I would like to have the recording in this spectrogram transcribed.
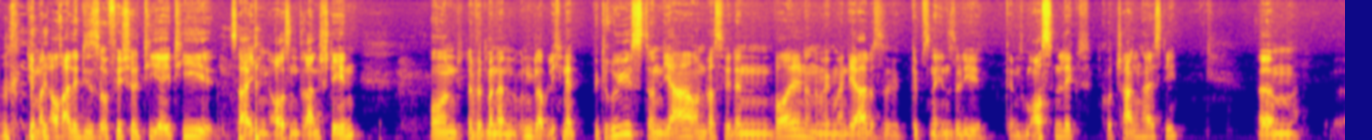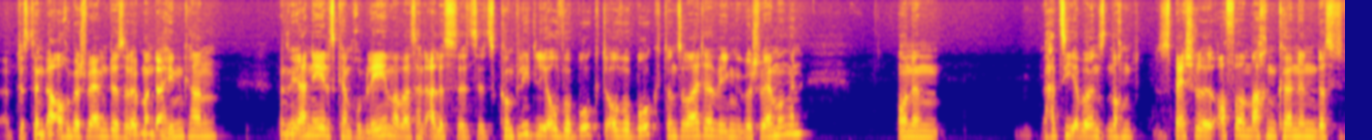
Die haben halt auch alle dieses Official TAT-Zeichen außen dran stehen. Und da wird man dann unglaublich nett begrüßt und ja, und was wir denn wollen. Und dann wir gemeint, ja, das gibt's eine Insel, die ganz im Osten liegt. Koh Chang heißt die. Ähm, ob das denn da auch überschwemmt ist oder ob man da hin kann. Dann so, ja, nee, das ist kein Problem, aber es ist halt alles, it's, it's completely overbooked, overbooked und so weiter wegen Überschwemmungen. Und dann hat sie aber uns noch ein Special Offer machen können, dass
